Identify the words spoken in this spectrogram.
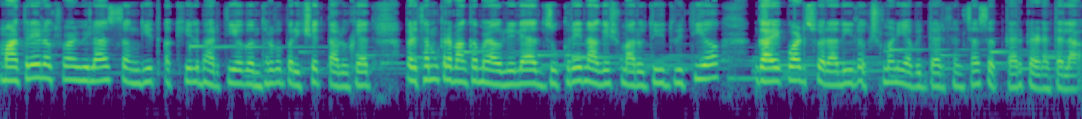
मात्रे लक्ष्मण विलास संगीत अखिल भारतीय गंधर्व परीक्षेत तालुक्यात प्रथम क्रमांक मिळवलेल्या जुकरे नागेश मारुती द्वितीय गायकवाड स्वराली लक्ष्मण या विद्यार्थ्यांचा सत्कार करण्यात आला.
